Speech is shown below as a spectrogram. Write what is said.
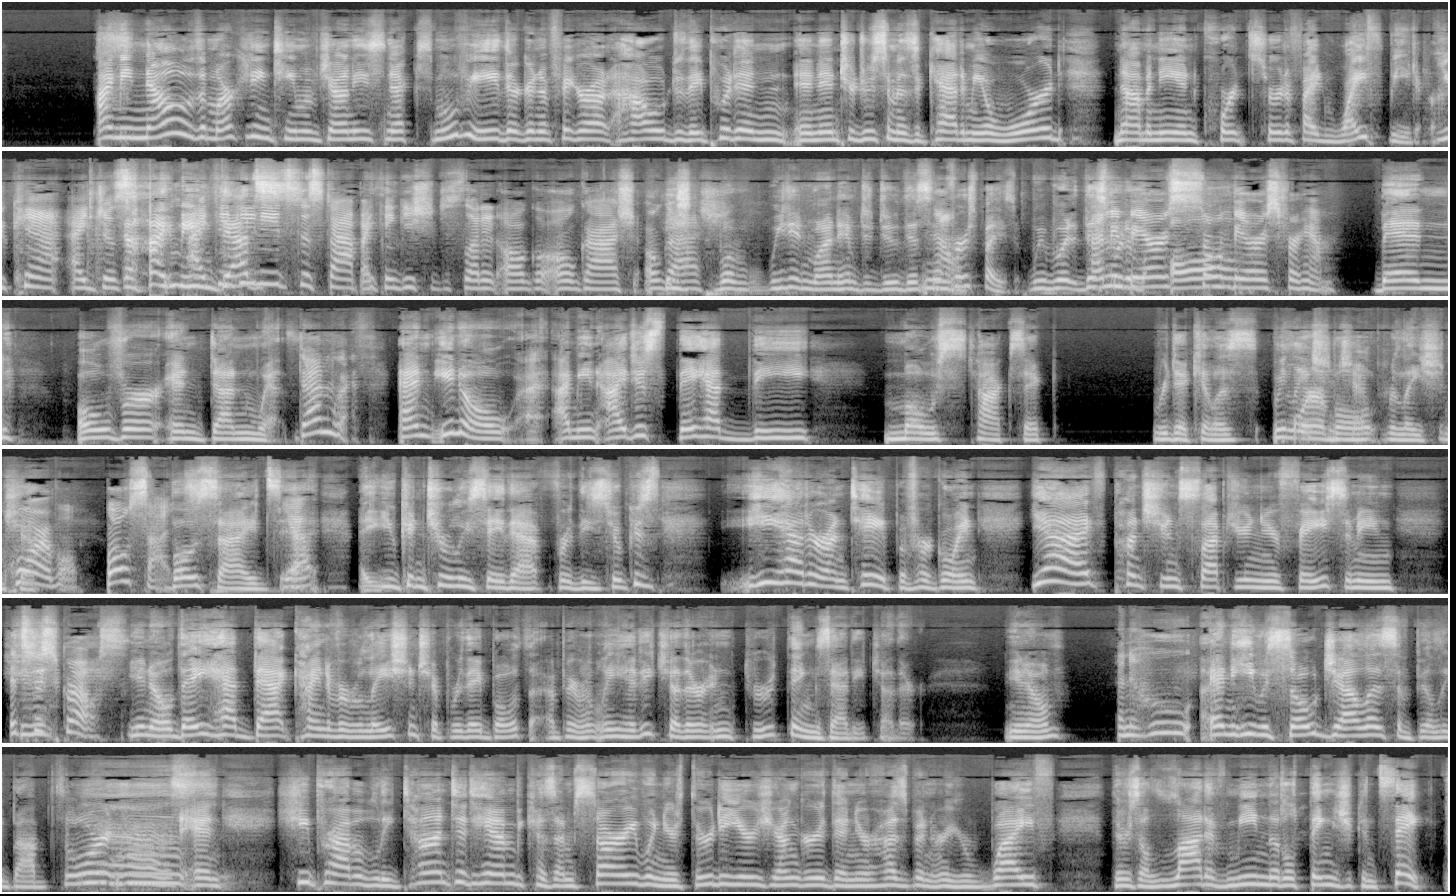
I mean, now the marketing team of Johnny's next movie, they're going to figure out how do they put in and introduce him as Academy Award nominee and court certified wife beater. You can't. I just. I mean, I think he needs to stop. I think he should just let it all go. Oh gosh. Oh gosh. Well, we didn't want him to do this in the first place. We would. This I'm would embarrassed. So embarrassed for him. been over and done with. Done with. And you know, I mean, I just they had the most toxic, ridiculous, horrible Relationship. relationship. Horrible. Both sides. both sides. Yeah. Uh, You can truly say that for these two because he had her on tape of her going, Yeah, I've punched you and slapped you in your face. I mean, It's just gross. You know, they had that kind of a relationship where they both apparently hit each other and threw things at each other, you know? And who? And he was so jealous of Billy Bob Thornton. Yes. And she probably taunted him because I'm sorry, when you're 30 years younger than your husband or your wife, there's a lot of mean little things you can say.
